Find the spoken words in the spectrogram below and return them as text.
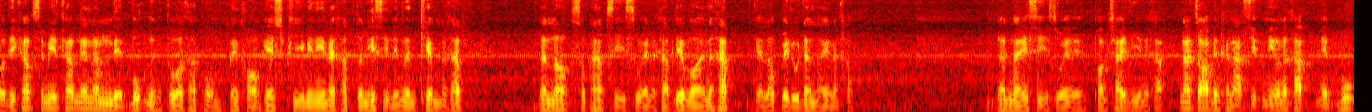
วัสดีครับสมิธครับแนะนำเน็ตบุ๊กหนึ่งตัวครับผมเป็นของ HP mini นะครับตัวนี้สีน้ำเงินเข้มนะครับ ด้านนอกสภาพสีสวยนะครับ เรียบร้อยนะครับ เดี๋ยวเราไปดูด้านในนะครับ ด้านในสีสวยพร้อมใช้ดีนะครับ หน้าจอเป็นขนาด 10 นิ้วนะครับเน็ตบุ๊ก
